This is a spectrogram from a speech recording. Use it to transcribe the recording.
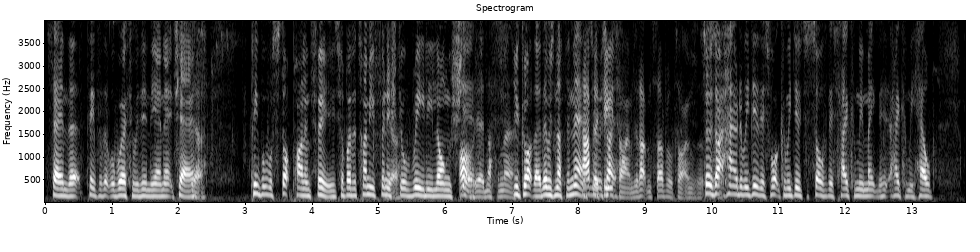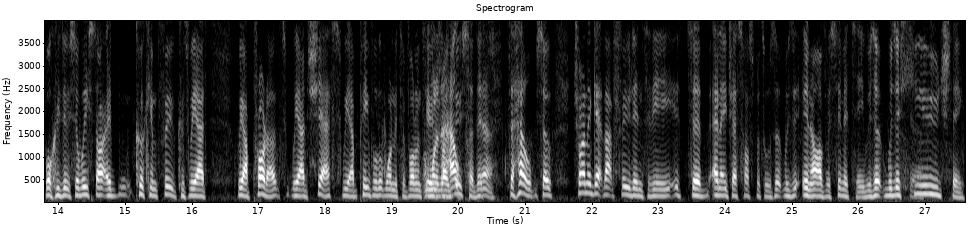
saying that people that were working within the NHS, Yeah. people were stockpiling food. So by the time you finished Yeah. your really long shift, Oh, yeah, nothing there. you got there, there was nothing there. It happened so a few like- times. It happened several times. So it's like, how do we do this? What can we do to solve this? How can we make this? How can we help? What can we do? So we started cooking food because we had we had product, we had chefs, we had people that wanted to volunteer And and, try to and do help, something yeah. to help. So trying to get that food into the to NHS hospitals that was in our vicinity was a was a huge thing.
